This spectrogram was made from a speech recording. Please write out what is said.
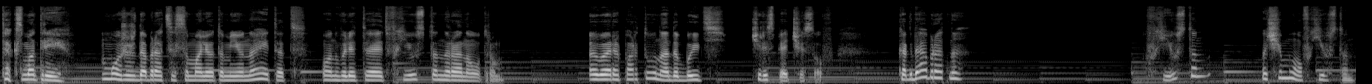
«Так смотри, можешь добраться самолетом Юнайтед, он вылетает в Хьюстон рано утром. В аэропорту надо быть через пять часов. Когда обратно?» «В Хьюстон? Почему в Хьюстон?»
